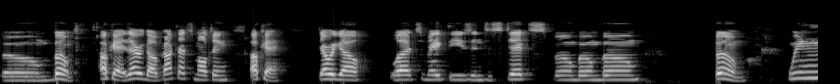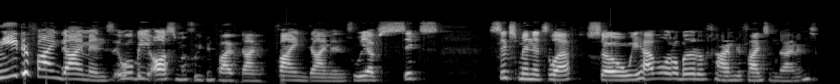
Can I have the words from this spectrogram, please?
boom, boom. Okay, there we go. Got that smelting. Okay, there we go. Let's make these into sticks. Boom, boom, boom. Boom. We need to find diamonds. It will be awesome if we can find, di find diamonds. We have six six minutes left, so we have a little bit of time to find some diamonds.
